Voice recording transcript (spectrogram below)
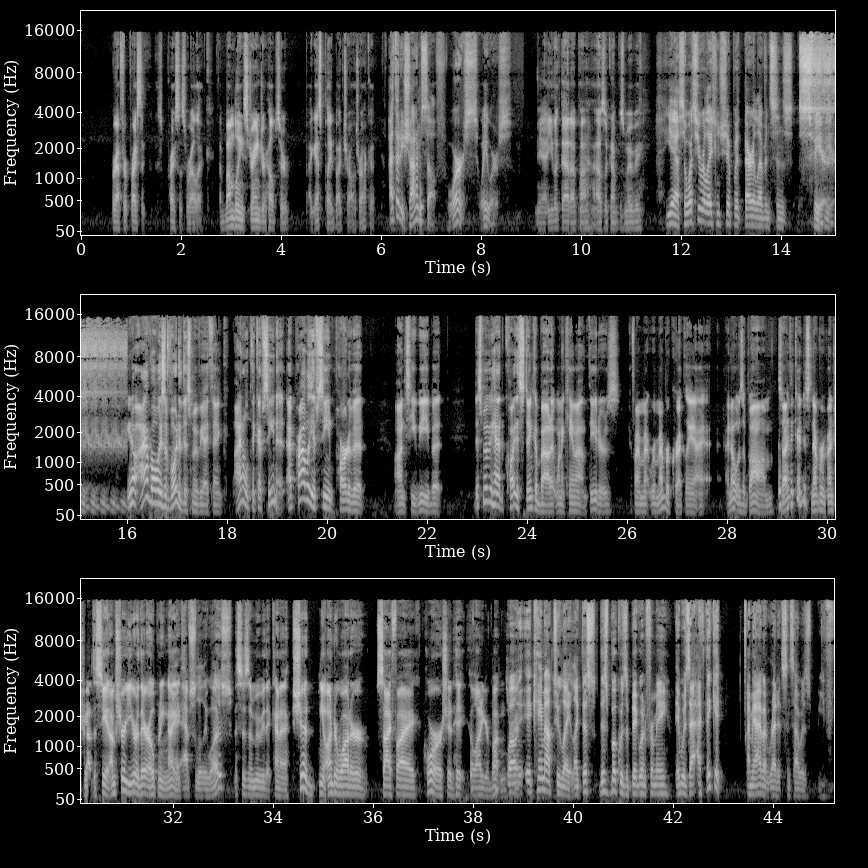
Or after a priceless, priceless relic, a bumbling stranger helps her. I guess played by Charles Rocket. I thought he shot himself. Worse. Way worse. Yeah, you looked that up, huh? I was looking up his movie. Yeah. So, what's your relationship with Barry Levinson's Sphere? You know, I've always avoided this movie. I think I don't think I've seen it. I probably have seen part of it on TV, but this movie had quite a stink about it when it came out in theaters. If I remember correctly, I I know it was a bomb, so I think I just never ventured out to see it. I'm sure you were there opening night. It absolutely was. This is a movie that kind of should, you know, underwater sci-fi horror should hit a lot of your buttons. Well, right? it, came out too late. Like this, this book was a big one for me. It was. I think it. I mean, I haven't read it since I was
